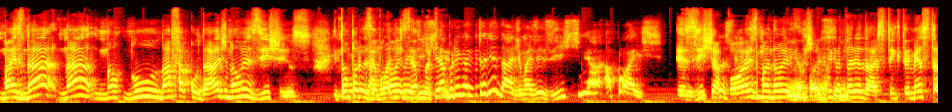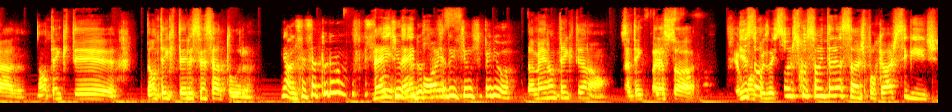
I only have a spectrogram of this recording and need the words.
Mas na, na, no, na faculdade não existe isso. Então, por exemplo, não, um exemplo existe aqui. a obrigatoriedade, mas existe a, após. Existe após, mas não existe sim, obrigatoriedade. Você tem que ter mestrado. Não tem que ter, não tem que ter licenciatura. Não, licenciatura não nem, sentido, nem pós, do ensino superior. Também não tem que ter, não. Você tem que Olha só, isso, coisa... isso, é uma discussão interessante, porque eu acho o seguinte:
